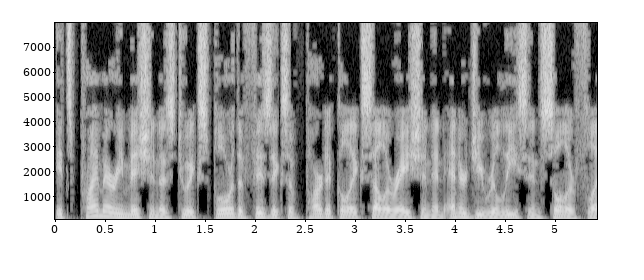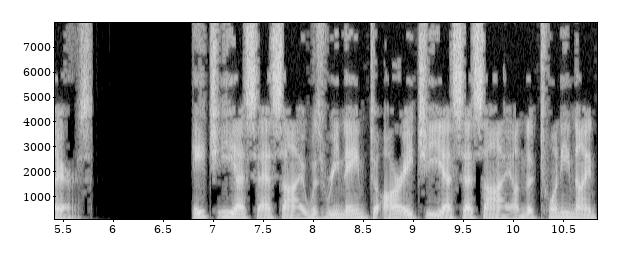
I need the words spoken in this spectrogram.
Its primary mission is to explore the physics of particle acceleration and energy release in solar flares. HESSI was renamed to RHESSI on 29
